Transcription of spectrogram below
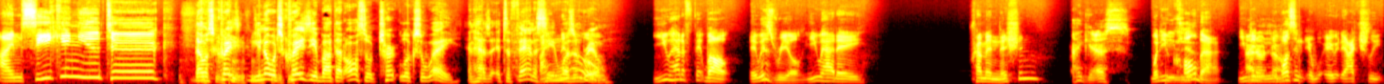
"I'm seeking you, Turk." that was crazy. You know what's crazy about that? Also, Turk looks away and has it's a fantasy. I it wasn't real. You had a fa- well, it was real. You had a premonition. I guess. What do you He call knew. that? You I didn't. don't know. It wasn't. It, it actually.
